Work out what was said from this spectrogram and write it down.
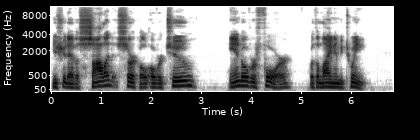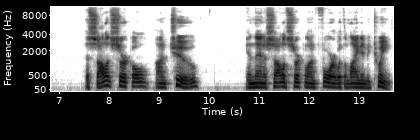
you should have a solid circle over 2 and over 4 with a line in between. A solid circle on 2 and then a solid circle on 4 with a line in between,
